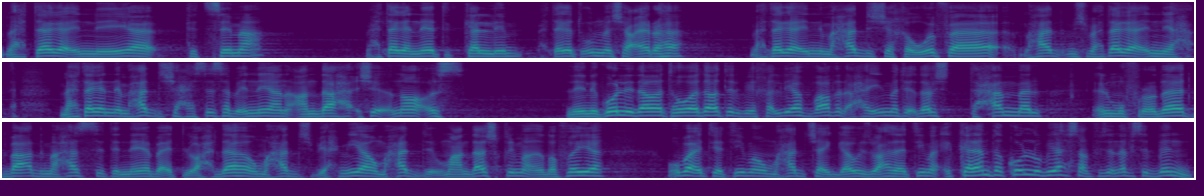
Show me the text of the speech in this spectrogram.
محتاجة إن هي تتسمع. محتاجة إن هي تتكلم. محتاجة تقول مشاعرها. محتاجة إن محدش يخوفها. محد مش محتاجة إن محتاجة إن محدش يحسسها بإن هي عندها شيء ناقص. لأن كل دوت هو دوت اللي بيخليها في بعض الأحيان ما تقدرش تتحمل المفردات بعد ما حست إن هي بقت لوحدها ومحدش بيحميها ومحد وما عندهاش قيمة إضافية وبقت يتيمة ومحدش هيتجوز واحدة يتيمة. الكلام ده كله بيحصل في نفس البنت.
